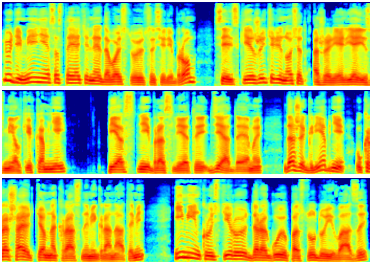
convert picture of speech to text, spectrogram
люди менее состоятельные довольствуются серебром Сельские жители носят ожерелья из мелких камней. Перстни, браслеты, диадемы, даже гребни украшают темно-красными гранатами, ими инкрустируют дорогую посуду и вазы,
